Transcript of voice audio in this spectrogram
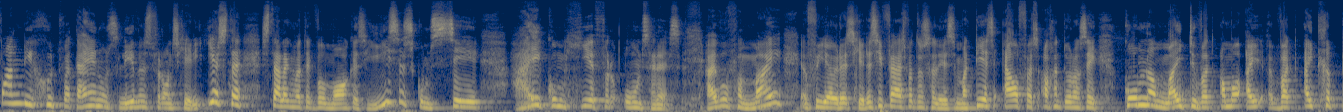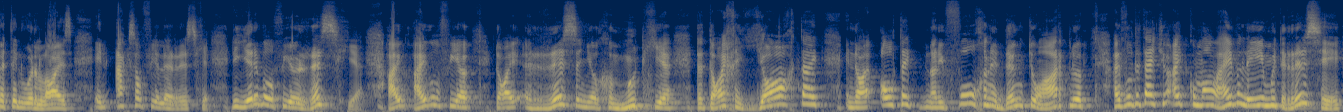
van die goed wat hy in ons lewens vir ons gee. Die eerste stelling wat ek wil maak is Jesus kom sê hy kom gee vir ons rus. Hy wil vir my en vir jou rus gee. Dis die vers wat ons gelees het. Matteus 11 vers 28 sê: "Kom na my toe wat almal uit, wat uitgeput en oorlaai is en ek sal vir julle rus gee." Die Here wil vir jou rus gee. Hy hy wil vir jou daai rus in jou gemoed gee dat daai gejaagdheid en daai altyd na die volgende ding toe hardloop. Hy wil dit uit jou uitkom haal. Hy wil hê jy moet rus hê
